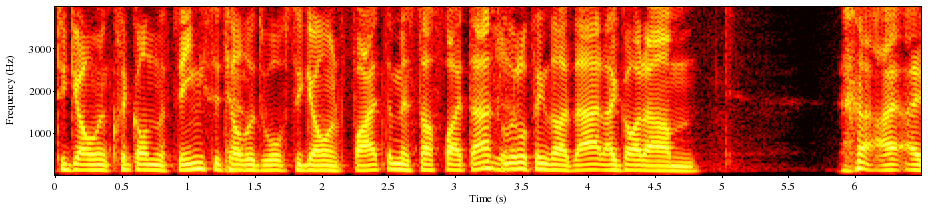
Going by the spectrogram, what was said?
to go and click on the things to tell Yeah. the dwarves to go and fight them and stuff like that. So Yeah. little things like that. I got um, I, I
